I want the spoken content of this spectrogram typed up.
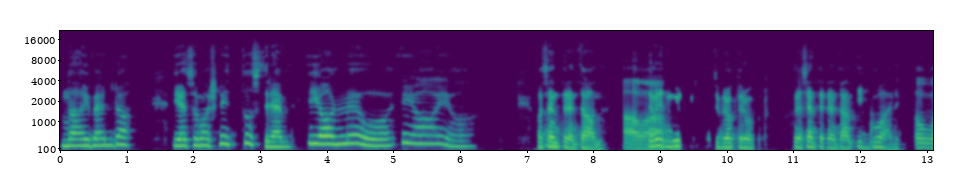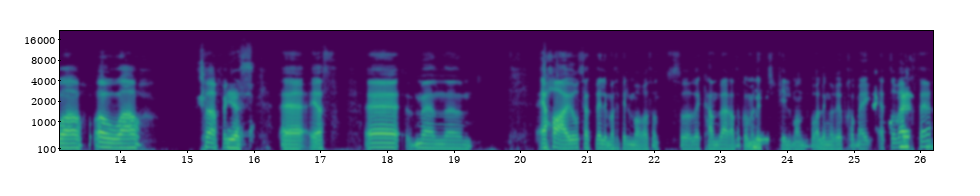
Nei vel, da. Jeg som har slitt og strevd i alle år. Ja, ja. Og sendte den til han. Det var litt morsomt at du brakte det opp. Når jeg sendte den til han i går. Oh wow. Oh wow. Perfekt. Yes. Uh, yes. Uh, men uh, jeg har jo sett veldig masse filmer og sånt, så det kan være at det kommer litt filmanbefalinger fra meg etter hvert her.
